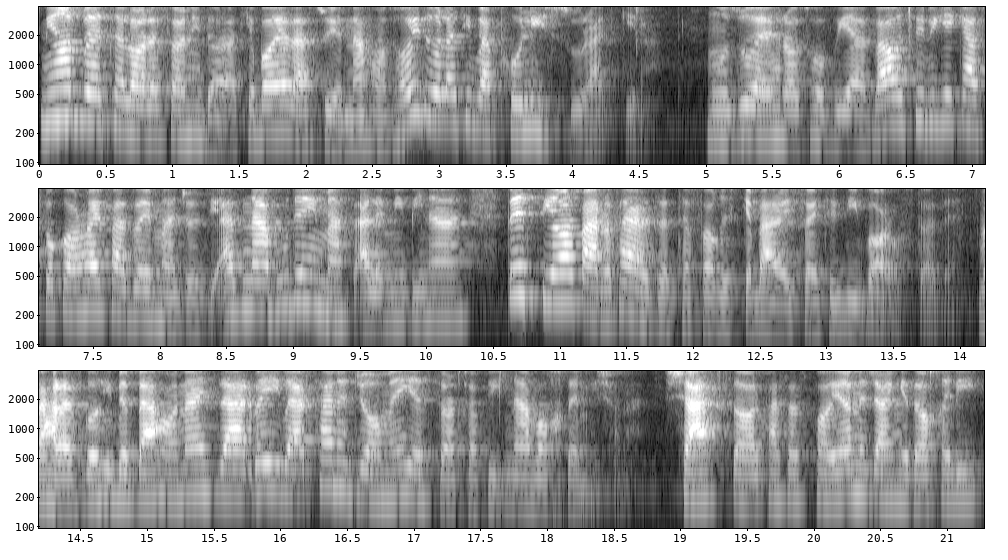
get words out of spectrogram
نیاز به اطلاع رسانی دارد که باید از سوی نهادهای دولتی و پلیس صورت گیرد. موضوع احراز هویت و آسیبی که کسب و کارهای فضای مجازی از نبود این مسئله می‌بینند بسیار فراتر از اتفاقی است که برای سایت دیوار افتاده و هر از گاهی به بهانهش ضربه ای بر تن جامعه استارتاپی نواخته می شود. 60 سال پس از پایان جنگ داخلی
